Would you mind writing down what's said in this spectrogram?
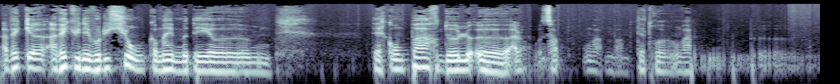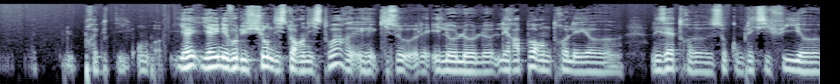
Avec, euh, avec une évolution quand même des... Euh, c'est-à-dire qu'on part de... Euh, alors, ça, on va, peut-être... On va il y, a, une évolution d'histoire en histoire et, qui se, et les rapports entre les, euh, les, êtres euh, se complexifient euh,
